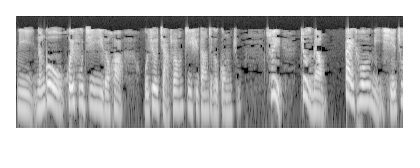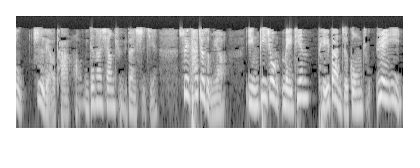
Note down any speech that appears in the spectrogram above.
你能够恢复记忆的话，我就假装继续当这个公主，所以就怎么样，拜托你协助治疗他，好，你跟他相处一段时间，所以他就怎么样，影帝就每天陪伴着公主，愿意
